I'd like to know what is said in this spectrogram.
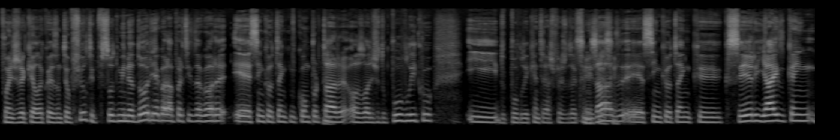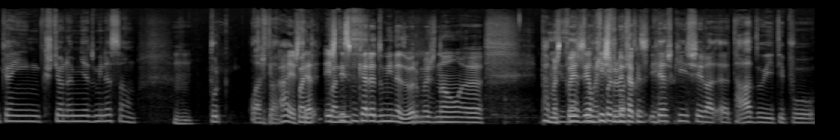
pões aquela coisa no teu perfil, tipo, sou dominador e agora a partir de agora é assim que eu tenho que me comportar aos olhos do público e do público, entre aspas, da Hum. Sim, sim, comunidade, é assim que eu tenho que, que ser e ai de quem, quem questiona a minha dominação. Uhum. Porque lá Tipo, está. ah, este, quando- este disse-me isso- que era dominador, mas não. ah, Pá, mas depois Exato, ele mas quis depois experimentar gosta- coisas. Queres quis ser atado e tipo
